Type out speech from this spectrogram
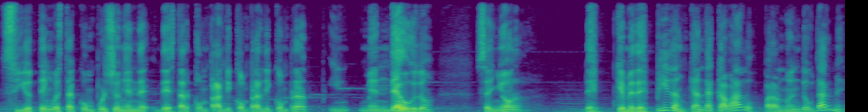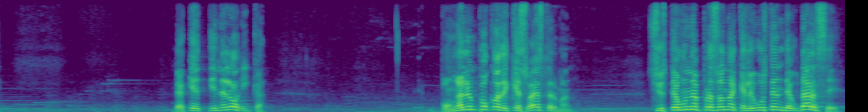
si yo tengo esta compulsión de estar comprando y comprando y comprando y me endeudo, Señor, que me despidan, que ande acabado para no endeudarme. Vea que tiene lógica. Póngale un poco de queso a esto, hermano. Si usted es una persona que le gusta endeudarse,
